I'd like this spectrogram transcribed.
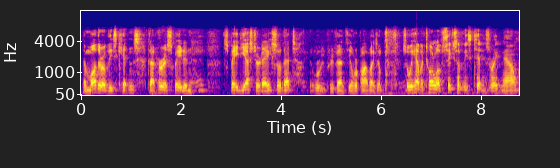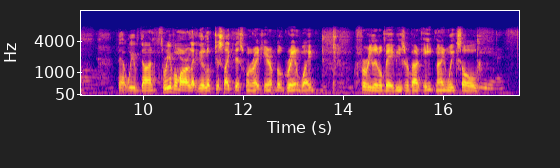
the mother of these kittens, got her spayed and spayed yesterday, so that will prevent the overpopulation. So we have a total of six of these kittens right now that we've done. Three of them are late. they look just like this one right here, little gray and white, furry little babies. Are about eight, nine weeks old. Yes.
